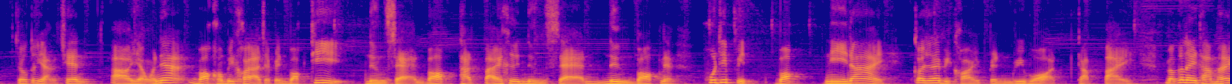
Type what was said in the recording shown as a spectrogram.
ๆ ยกตัวอย่างเช่นอาอย่างวันเนี้ยบล็อกของ Bitcoin อาจจะเป็นบล็อกที่ 1 0 0 0 0แสนบล็อกถัดไปคือ 1 0 0 0 0แสน1บล็อกเนี่ยผู้ที่ปิดบล็อกนี้ได้ ก็จะได้ Bitcoin เป็น Reward กลับไป มันก็เลยทำให้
